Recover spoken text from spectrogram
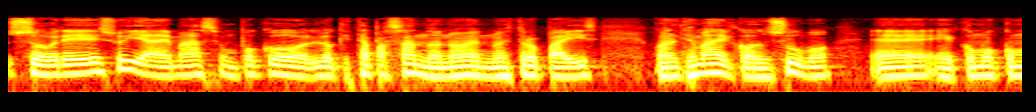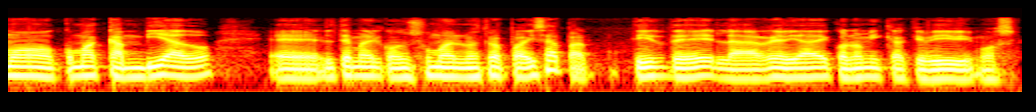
sobre eso y además un poco lo que está pasando ¿no? en nuestro país con el tema del consumo, eh, cómo, cómo, cómo ha cambiado el tema del consumo en nuestro país partir de la realidad económica que vivimos.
